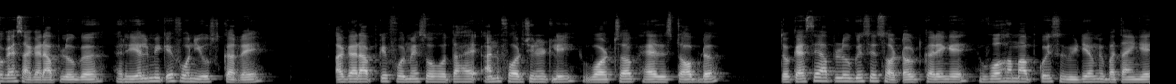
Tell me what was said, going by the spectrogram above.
so गैस अगर आप लोग रियल मी के फ़ोन यूज़ कर रहे अगर आपके फ़ोन में शो होता है अनफॉर्चुनेटली व्हाट्सअप हैज़ स्टॉप्ड तो कैसे आप लोग इसे सॉर्ट आउट करेंगे वो हम आपको इस वीडियो में बताएँगे।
